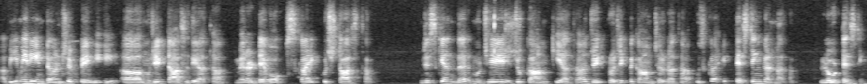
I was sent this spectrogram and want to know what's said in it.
अभी मेरी इंटर्नशिप हम्म। पे ही आ, मुझे एक टास्क दिया था मेरा डेवॉप्स का एक कुछ टास्क था। जिसके अंदर मुझे जो काम किया था, जो एक प्रोजेक्ट पे काम चल रहा था, उसका एक टेस्टिंग करना था लोड टेस्टिंग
